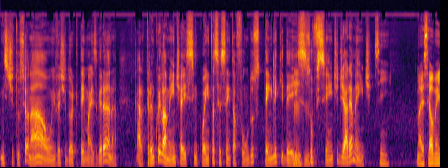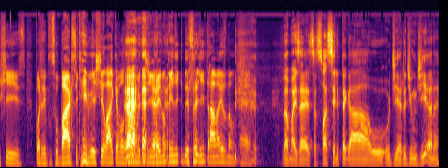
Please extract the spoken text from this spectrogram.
institucional, o investidor que tem mais grana, Cara, tranquilamente aí 50, 60 fundos têm liquidez uhum. suficiente diariamente. Sim. Mas realmente, por exemplo, se o Barça quer investir lá, quer voltar é. muito dinheiro aí, não tem liquidez para ele entrar mais não. É. Não, mas é só se ele pegar o, o dinheiro de um dia, né?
